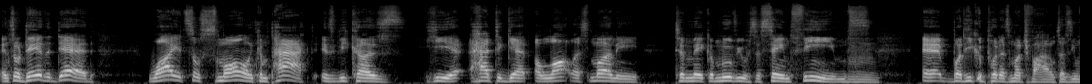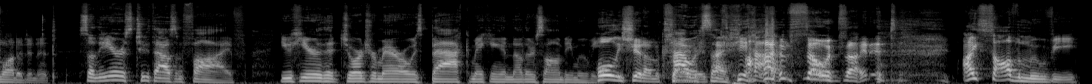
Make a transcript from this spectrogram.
And so Day of the Dead, why it's so small and compact is because he had to get a lot less money to make a movie with the same themes, eh, but he could put as much violence as he wanted in it. So the year is 2005. You hear that George Romero is back making another zombie movie. Holy shit, I'm excited. How excited, yeah. I'm so excited. I saw the movie.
